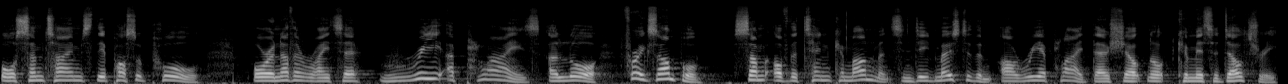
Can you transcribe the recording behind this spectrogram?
or sometimes the Apostle Paul, or another writer reapplies a law. For example, some of the Ten Commandments, indeed most of them, are reapplied. Thou shalt not commit adultery,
